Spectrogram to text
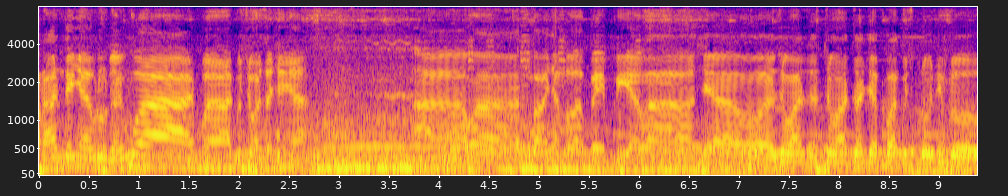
rantainya bro wah bagus cuacanya ya. Awas banyak bawa baby awas ya awas. cuaca cuacanya bagus bro ini bro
